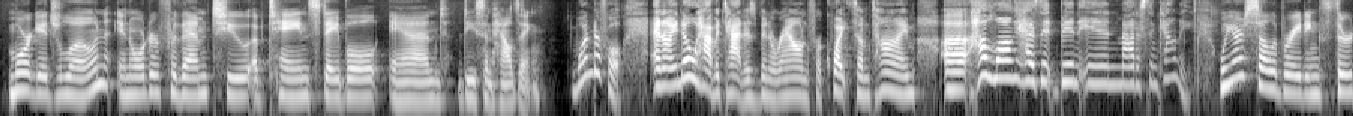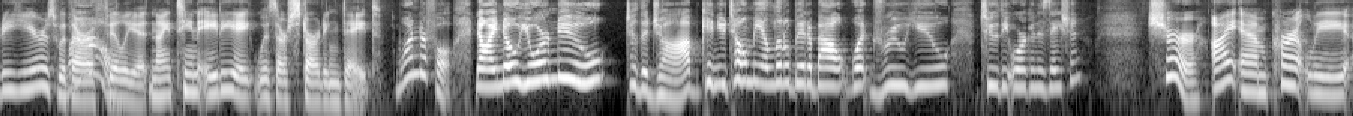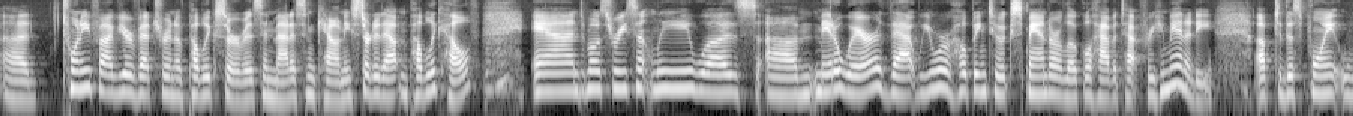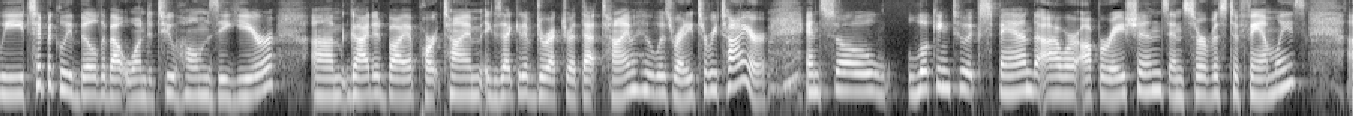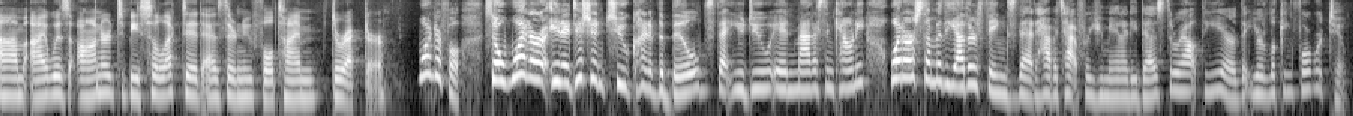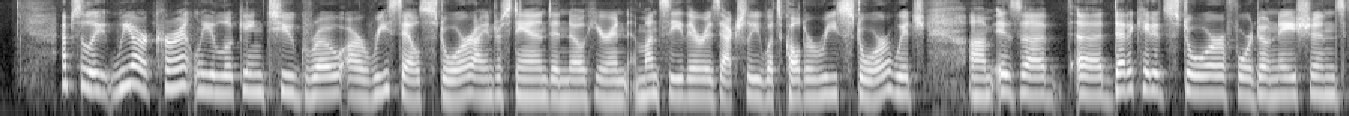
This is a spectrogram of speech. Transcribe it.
mortgage loan in order for them to obtain stable and decent housing. Wonderful. And I know Habitat has been around for quite some time. Uh, how long has it been in Madison County? We are celebrating 30 years with wow. our affiliate. 1988 was our starting date. Wonderful. Now, I know you're new to the job. Can you tell me a little bit about what drew you to the organization? Sure. I am currently uh, 25 year veteran of public service in Madison County, started out in public health, mm-hmm. and most recently was um, made aware that we were hoping to expand our local Habitat for Humanity. Up to this point, we typically build about one to two homes a year, um, guided by a part time executive director at that time who was ready to retire. Mm-hmm. And so looking to expand our operations and service to families. Um, I was honored to be selected as their new full time director. Wonderful. So, what are, in addition to kind of the builds that you do in Madison County, what are some of the other things that Habitat for Humanity does throughout the year that you're looking forward to? Absolutely. We are currently looking to grow our resale store. I understand and know here in Muncie there is actually what's called a restore, which um, is a, a dedicated store for donations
